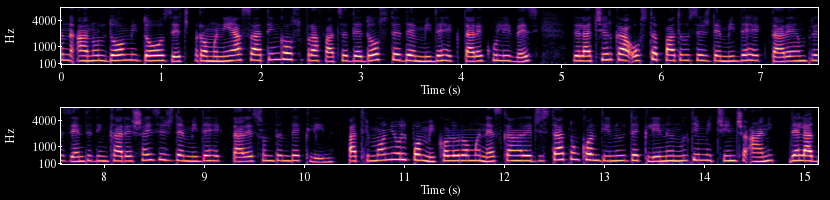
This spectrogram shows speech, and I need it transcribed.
în anul 2020 România să atingă o suprafață față de 200.000 de hectare cu livezi, de la circa 140.000 de hectare în prezent, din care 60.000 de hectare sunt în declin. Patrimoniul pomicol românesc a înregistrat un continuu declin în ultimii 5 ani, de la 207.000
